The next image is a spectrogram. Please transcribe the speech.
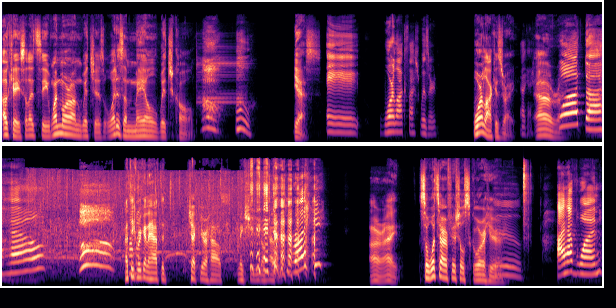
Okay, so let's see. One more on witches. What is a male witch called? Ooh. Yes. A warlock slash wizard. Warlock is right. Okay. All right. What the hell? I oh think we're going to have to check your house. Make sure you don't have it. right? All right. So what's our official score here? Ooh. I have one.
